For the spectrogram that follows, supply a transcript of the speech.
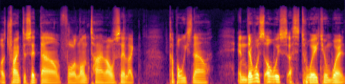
or trying to sit down for a long time. I would say like a couple weeks now, and there was always a situation where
